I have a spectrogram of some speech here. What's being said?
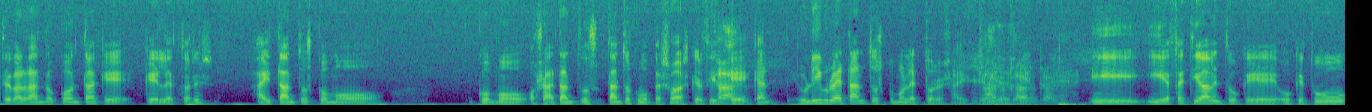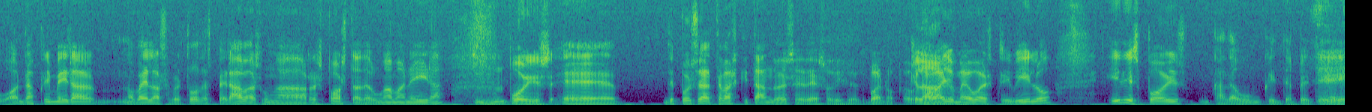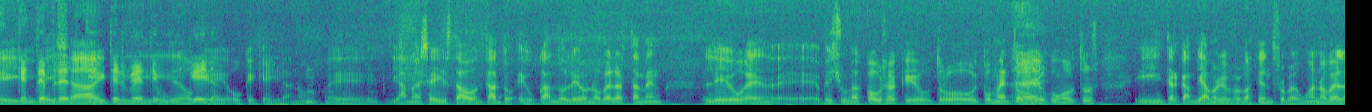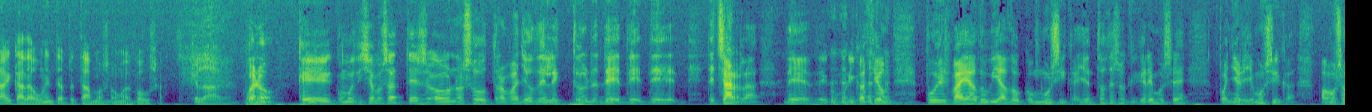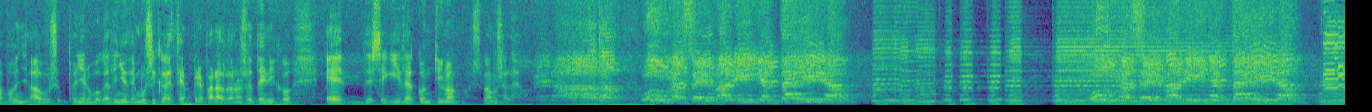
te vas dando conta que, que lectores hai tantos como como, o sea, tantos tantos como persoas, quer decir, claro. que, que o libro é tantos como lectores hai, claro, claro, claro. E, e efectivamente o que o que tú nas primeiras novelas, sobre todo, esperabas unha resposta de alguna maneira, uh -huh. pois eh Despois xa te vas quitando ese de eso, dices, bueno, claro. o traballo meu é escribilo e despois cada un que interprete eh, que interprete, e interprete o que, o que, o que queira, non? Eh, e además aí está o encanto. Eu cando leo novelas tamén leo e, e vexo unha cousa que outro comento eh. con outros e intercambiamos información sobre unha novela e cada un interpretamos a unha cousa. Claro. Bueno, que como dixemos antes o noso traballo de lectura de, de, de, de charla de, de comunicación pois pues vai adubiado con música e entonces o que queremos é poñerlle música. Vamos a, poñ, a poñer un bocadiño de música que ten preparado o noso técnico e de seguida continuamos. Vamos alá. Unha semaniña enteira se Maria inteira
